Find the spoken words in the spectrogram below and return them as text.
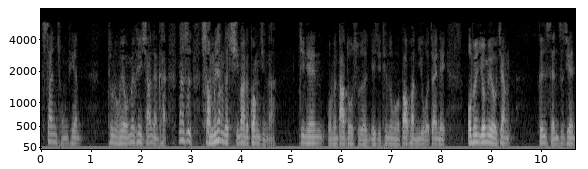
三重天，听众朋友，我们可以想想看，那是什么样的奇妙的光景啊？今天我们大多数人，也许听众朋友，包括你我在内，我们有没有这样？跟神之间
